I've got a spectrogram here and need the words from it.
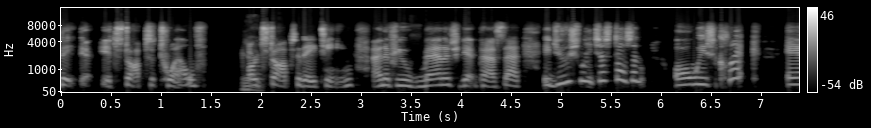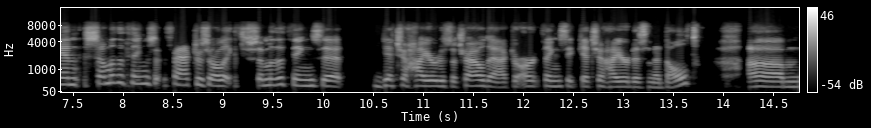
they, it stops at twelve. Yeah. Or it stops at 18. And if you manage to get past that, it usually just doesn't always click. And some of the things factors are like some of the things that get you hired as a child actor aren't things that get you hired as an adult. Um,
